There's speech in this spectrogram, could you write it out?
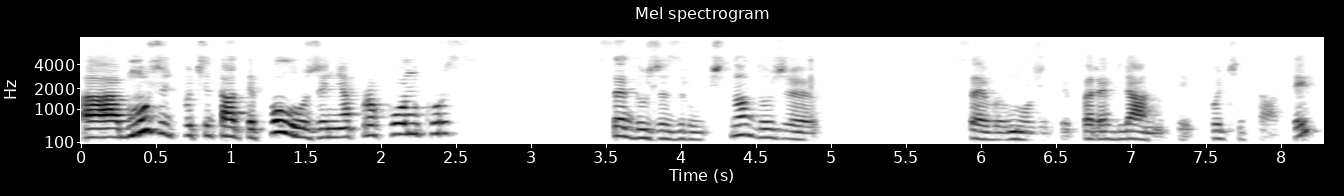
е, можуть почитати положення про конкурс. Все дуже зручно, дуже все ви можете переглянути, почитати.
